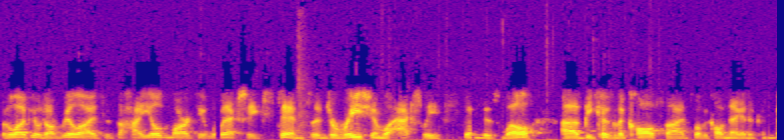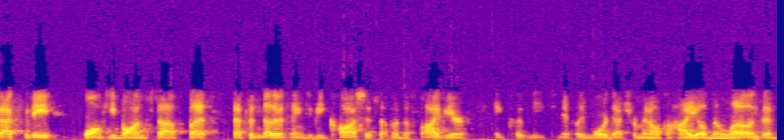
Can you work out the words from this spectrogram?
but a lot of people don't realize is the high yield market will actually extend. So the duration will actually extend as well uh, because of the call side. What we call negative convexity, wonky bond stuff. But that's another thing to be cautious of at the five year. It could be significantly more detrimental to high yield than loans. And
